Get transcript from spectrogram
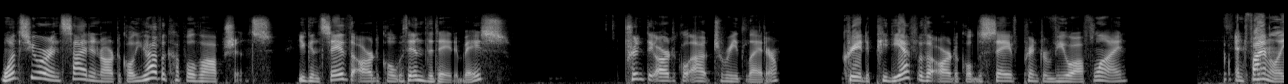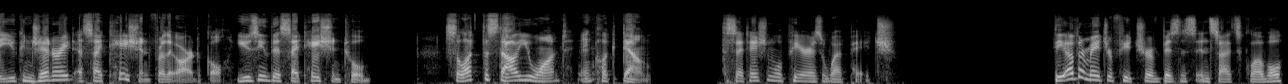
Once you are inside an article, you have a couple of options. You can save the article within the database, print the article out to read later, create a PDF of the article to save, print, or view offline, and finally, you can generate a citation for the article using the citation tool. Select the style you want and click Download. The citation will appear as a web page. The other major feature of Business Insights Global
